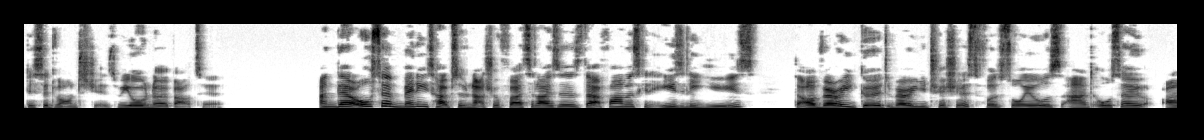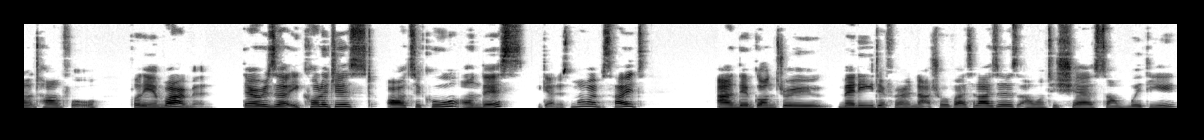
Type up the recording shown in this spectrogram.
disadvantages. We all know about it. And there are also many types of natural fertilizers that farmers can easily use that are very good, very nutritious for soils and also aren't harmful for the environment. There is an ecologist article on this. Again, it's on my website. And they've gone through many different natural fertilizers. I want to share some with you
